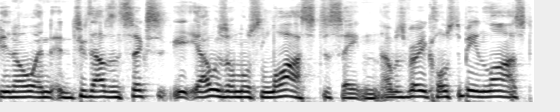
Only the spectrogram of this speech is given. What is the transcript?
you know, and in 2006, I was almost lost to Satan. I was very close to being lost.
